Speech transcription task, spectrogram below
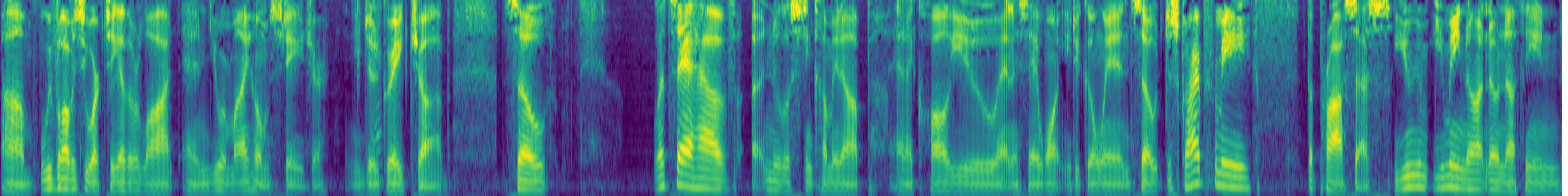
um, we've obviously worked together a lot and you were my home stager and you did yeah. a great job so let's say I have a new listing coming up and I call you and I say I want you to go in. So describe for me the process. You you may not know nothing.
